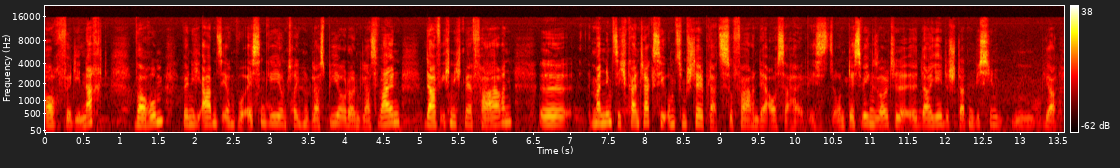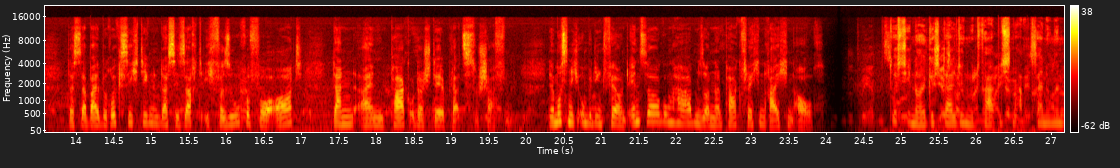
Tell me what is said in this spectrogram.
auch für die Nacht. Warum? Wenn ich abends irgendwo essen gehe und trinke ein Glas Bier oder ein Glas Wein, darf ich nicht mehr fahren. Äh, man nimmt sich kein Taxi, um zum Stellplatz zu fahren, der außerhalb ist. Und deswegen sollte äh, da jede Stadt ein bisschen mm, ja, das dabei berücksichtigen, dass sie sagt, ich versuche vor Ort dann einen Park- oder Stellplatz zu schaffen. Der muss nicht unbedingt Ver- und Entsorgung haben, sondern Parkflächen reichen auch. Durch die Neugestaltung mit farblichen Abtrennungen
